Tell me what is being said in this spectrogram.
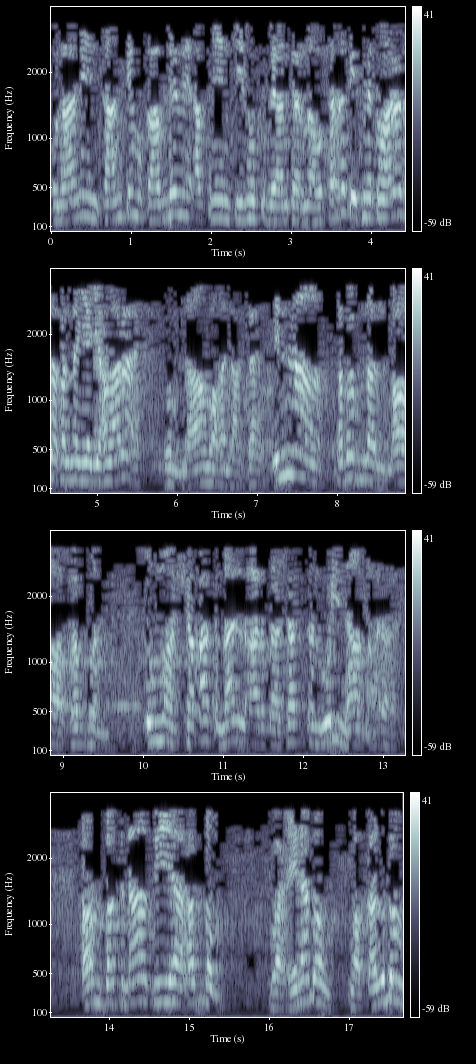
خدا نے انسان کے مقابلے میں اپنی ان چیزوں کو بیان کرنا ہوتا ہے کہ اس میں تمہارا دخل نہیں ہے، یہ ہمارا ہے۔ تو نام وہاں لاتا ہے۔ انا سبب نل سبن سما شفق نل اردا شکن وہی نام آ رہا ہے۔ ہم بکنا دیا ابم و حینبم و قلبم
